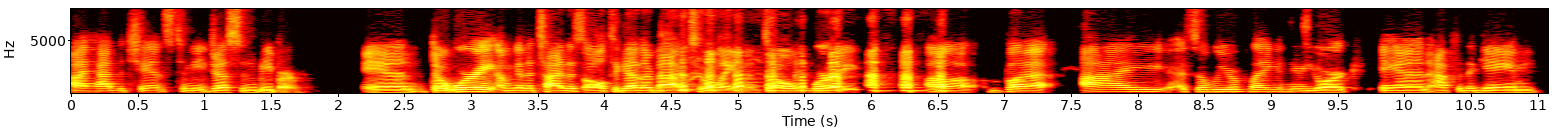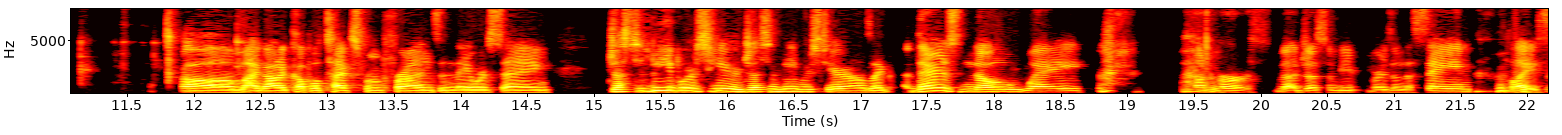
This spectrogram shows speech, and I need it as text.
I had the chance to meet Justin Bieber. And don't worry, I'm gonna tie this all together back to Alana. don't worry. Uh, but I so we were playing in New York and after the game, um, I got a couple texts from friends and they were saying, Justin Bieber's here, Justin Bieber's here. And I was like, there's no way on earth that Justin Bieber is in the same place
